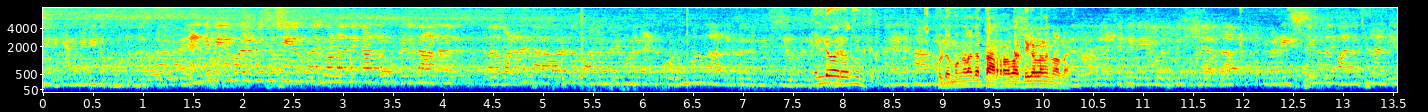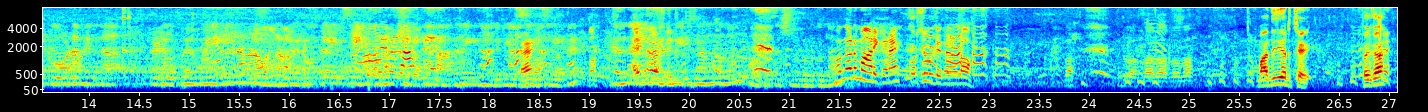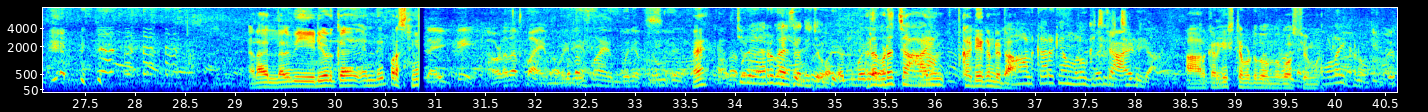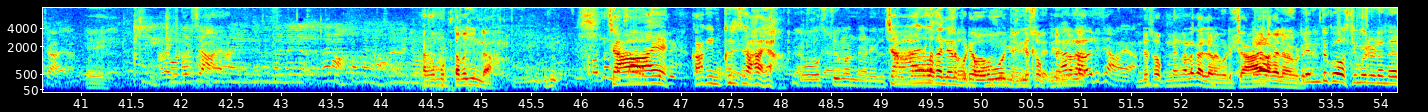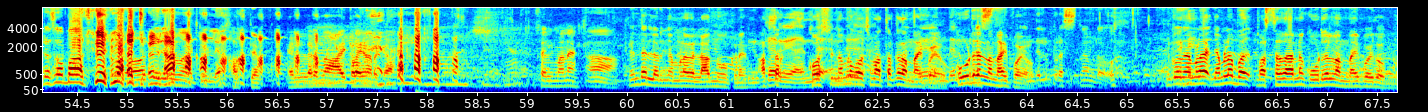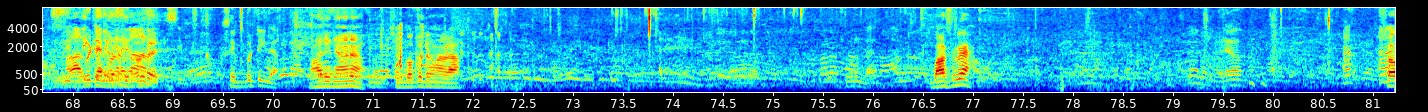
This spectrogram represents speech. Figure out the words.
എന്തായാലും ഒരുമിച്ച് നമ്മളൊന്ന് കുടുംബങ്ങളൊക്കെ ഒന്നാണ് മാറിക്കണേ. കുറച്ച് വിട്ടിക്കണം മതി തീർച്ചയായും. എടാ എല്ലാരും വീഡിയോ എടുക്കാൻ എന്ത് പ്രശ്നം? ഇവിടെ ചായയും കടിയൊക്കെ ഉണ്ട്. ആൾക്കാരൊക്കെ. ആൾക്കാർക്ക് ഇഷ്ടപ്പെട്ടു തോന്നുന്നു കോസ്റ്റ്യൂം ഏ മുട്ട ബജിണ്ടാ ചായ. കാക്ക എനിക്കൊരു ചായ. കോസ്റ്റ്യൂം എന്താണ്? ചായയുള്ള കല്യാണം കൂടി. ഓ എന്റെ സ്വപ്നങ്ങളെ എന്റെ സ്വപ്നങ്ങളെ കല്യാണം കൂടി. ചായയുള്ള കല്യാണം കൂടി. എന്ത് കോസ്റ്റ്യൂം. സത്യം. എല്ലാരും നായ്ക്കളായി നടക്കാം. സൽമാനെ? എന്തെല്ലാരും നമ്മളെ വല്ലാതെ നോക്കണേ? നമ്മൾ കുറച്ച് പത്തൊക്കെ നന്നായി പോയോ? കൂടുതൽ നന്നായി പോയോ? എനിക്ക് നമ്മളെ നമ്മളെ വസ്ത്രധാരണം കൂടുതൽ നന്നായി പോയി തോന്നുന്നു. ആര് ഞാനാ? സിബൊക്കെ ഇട്ടുന്നാ ബാസിലെ സോ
